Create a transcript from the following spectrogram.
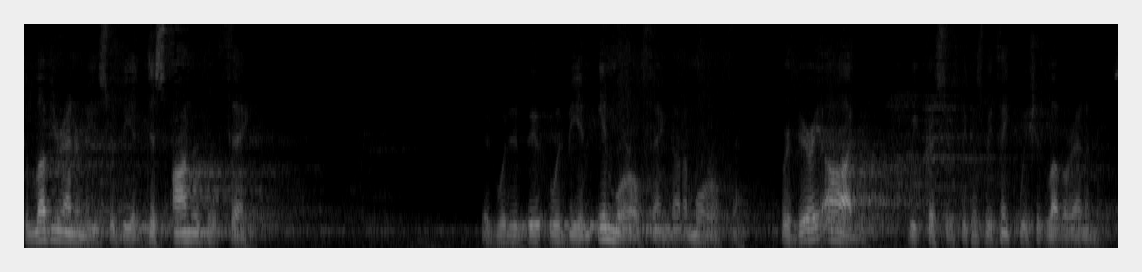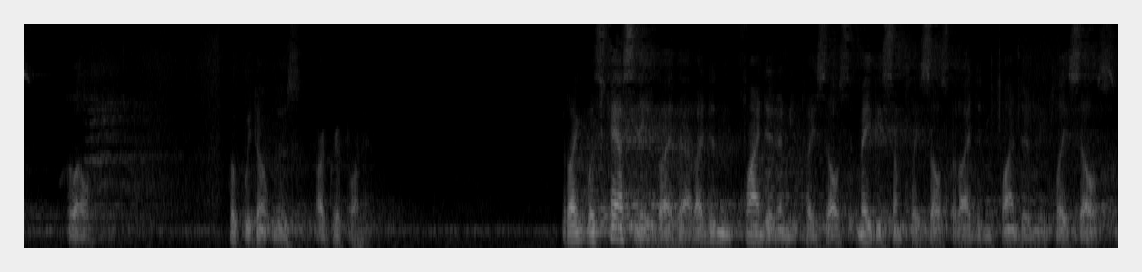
to love your enemies would be a dishonorable thing. It would, it would be an immoral thing, not a moral thing. We're very odd, we Christians, because we think we should love our enemies. Well, hope we don't lose our grip on it. But I was fascinated by that. I didn't find it anyplace else. It may be someplace else, but I didn't find it anyplace else.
